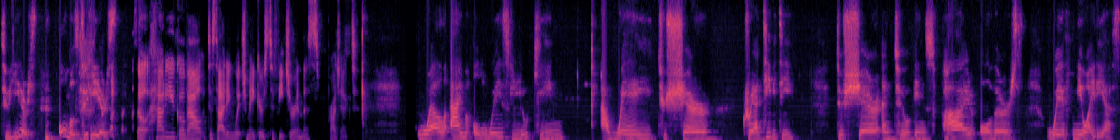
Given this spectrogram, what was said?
two years, almost two years. So, how do you go about deciding which makers to feature in this project? Well, I'm always looking a way to share creativity to share and to inspire others with new ideas.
